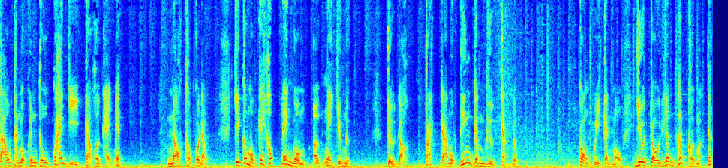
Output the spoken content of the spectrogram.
tạo thành một hình thù quái dị cao hơn 2 mét. Nó không có đầu, chỉ có một cái hốc đen ngòm ở ngay giữa ngực. Từ đó phát ra một tiếng gầm gừ trầm đục. Con quỷ canh mộ vừa trồi lên hết khỏi mặt đất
